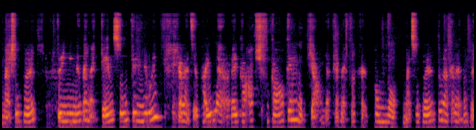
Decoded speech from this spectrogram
mã số thuế. Tuy nhiên nếu các bạn kéo xuống phía dưới các bạn sẽ thấy là ở đây có option có cái mục chọn là các bạn có thể không nộp mã số thuế tức là các bạn có thể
